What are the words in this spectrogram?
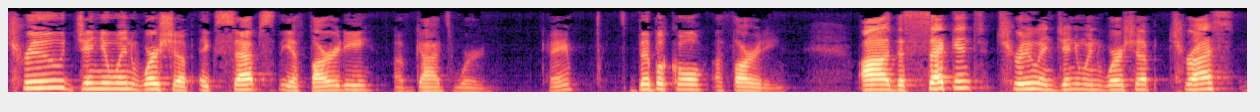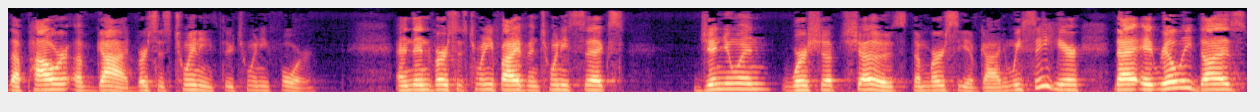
true, genuine worship accepts the authority of God's Word. Okay? It's biblical authority. Uh, the second true and genuine worship trusts the power of God, verses 20 through 24. And then verses 25 and 26, genuine worship shows the mercy of God. And we see here that it really does,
